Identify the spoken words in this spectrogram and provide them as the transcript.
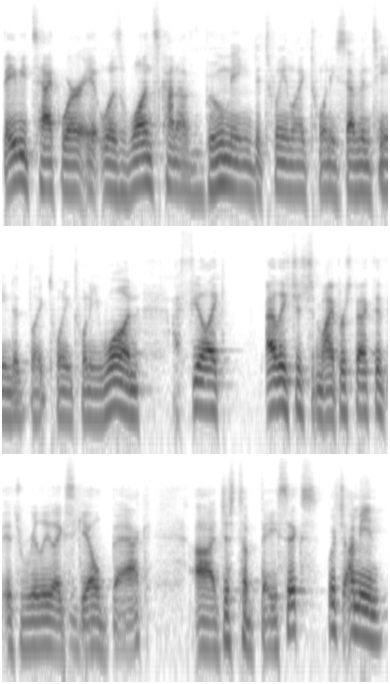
baby tech where it was once kind of booming between like 2017 to like 2021 i feel like at least just my perspective it's really like scaled back uh, just to basics which i mean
